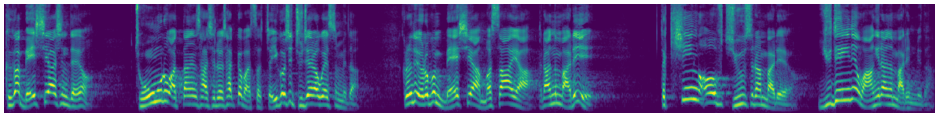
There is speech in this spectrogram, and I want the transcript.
그가 메시아신데요. 종으로 왔다는 사실을 살펴봤었죠. 이것이 주제라고 했습니다. 그런데 여러분 메시아, 머사야라는 말이 The King of Jews란 말이에요. 유대인의 왕이라는 말입니다.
